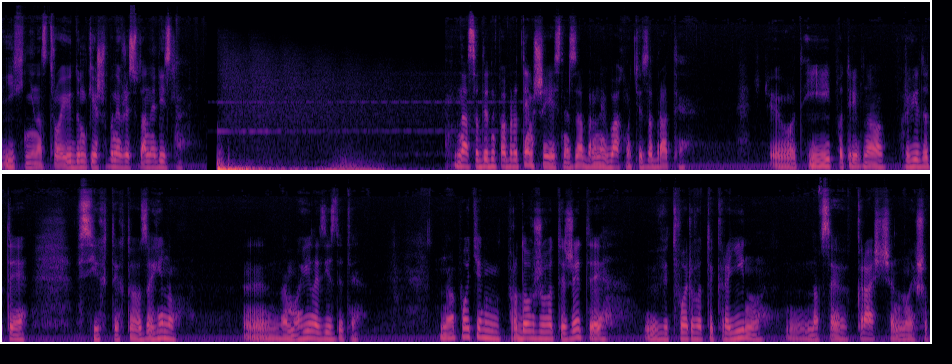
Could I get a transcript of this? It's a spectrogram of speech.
їхні настрої і думки, щоб вони вже сюди не лізли. У нас один побратим ще є не забраний в Бахмуті забрати. От, і потрібно провідати всіх тих, хто загинув, е, на могили з'їздити. Ну а потім продовжувати жити, відтворювати країну на все краще. Ну, щоб,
